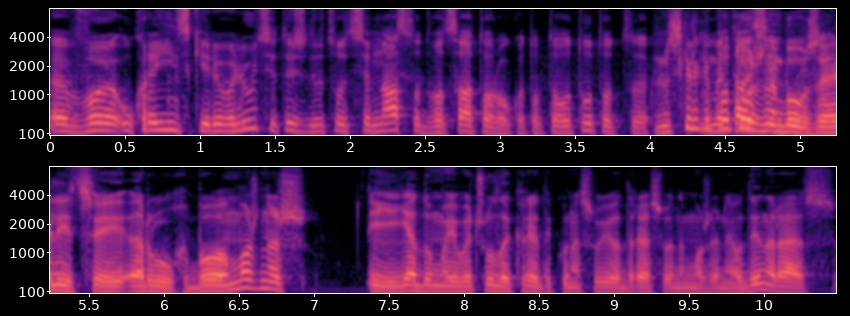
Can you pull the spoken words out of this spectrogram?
е, в українській революції 1917-20 року. Тобто, отут, от е, Наскільки мета потужним був взагалі цей рух? Бо можна ж, і я думаю, ви чули критику на свою адресу, не може не один раз,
